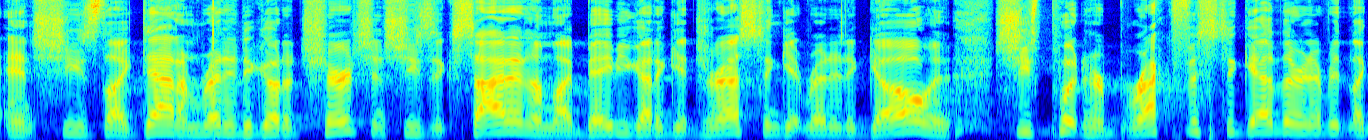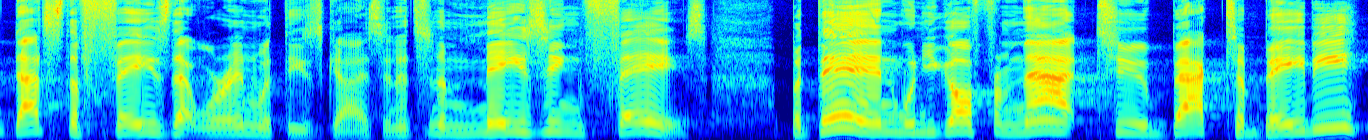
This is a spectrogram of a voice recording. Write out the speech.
and she's like, Dad, I'm ready to go to church, and she's excited. And I'm like, Baby, you got to get dressed and get ready to go. And she's putting her breakfast together and everything. Like, that's the phase that we're in with these guys, and it's an amazing phase. But then when you go from that to back to baby,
